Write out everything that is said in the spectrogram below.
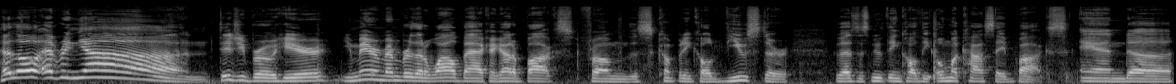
Hello everyone! Digibro here. You may remember that a while back I got a box from this company called Viewster, who has this new thing called the Omakase box. And uh,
